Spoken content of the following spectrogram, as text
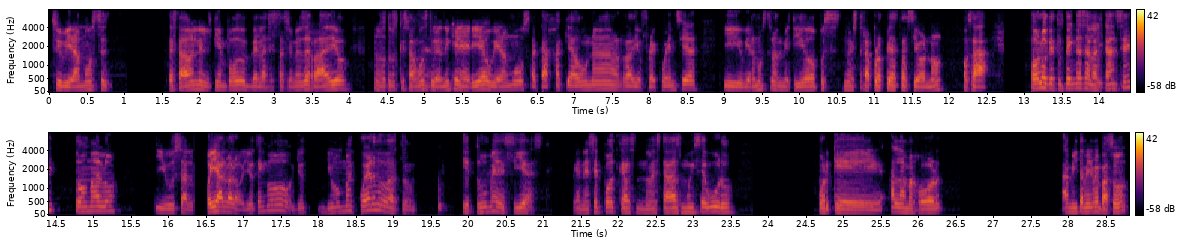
si hubiéramos estado en el tiempo de las estaciones de radio, nosotros que estábamos estudiando ingeniería hubiéramos acá hackeado una radiofrecuencia y hubiéramos transmitido pues nuestra propia estación, ¿no? O sea, todo lo que tú tengas al alcance, tómalo y úsalo. Oye Álvaro, yo tengo, yo, yo me acuerdo a tu, que tú me decías en ese podcast no estabas muy seguro porque a lo mejor a mí también me pasó,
